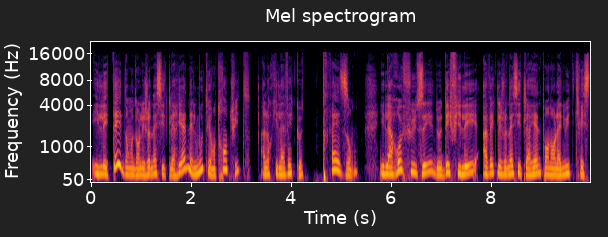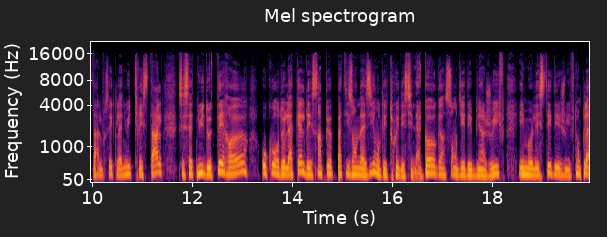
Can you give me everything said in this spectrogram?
Il était dans, dans les jeunesses hitlériennes, Helmut est en 38, alors qu'il avait que 13 ans. Il a refusé de défiler avec les jeunesses hitlériennes pendant la nuit de cristal. Vous savez que la nuit de cristal, c'est cette nuit de terreur au cours de laquelle des sympathisants nazis ont détruit des synagogues, incendié des biens juifs et molesté des juifs. Donc la,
